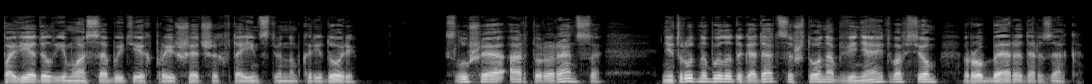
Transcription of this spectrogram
поведал ему о событиях, происшедших в таинственном коридоре. Слушая Артура Ранса, нетрудно было догадаться, что он обвиняет во всем Робера Дарзака.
